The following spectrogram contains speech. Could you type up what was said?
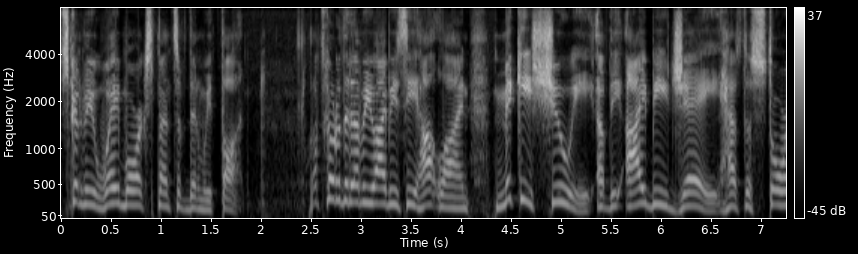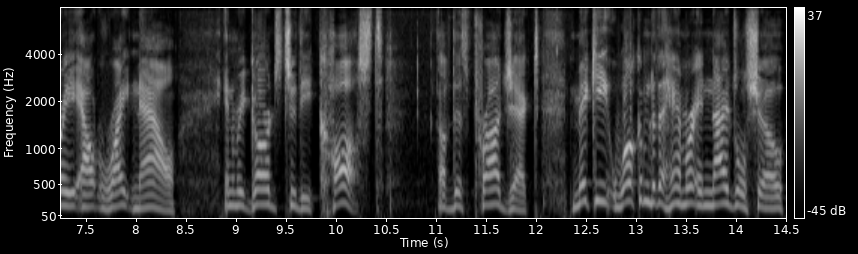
is going to be way more expensive than we thought. Let's go to the WIBC hotline. Mickey Shuey of the IBJ has the story out right now in regards to the cost of this project. Mickey, welcome to the Hammer and Nigel show.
